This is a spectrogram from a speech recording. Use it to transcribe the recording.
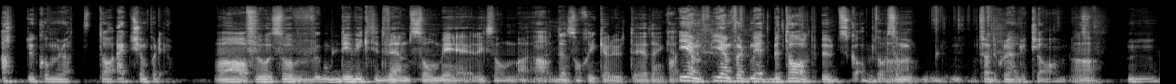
att du kommer att ta action på det. Ja, för, så det är viktigt vem som är liksom, Ja. den som skickar ut det helt enkelt. Jäm, jämfört med ett betalt budskap då, som traditionell reklam. Ja. Mm.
